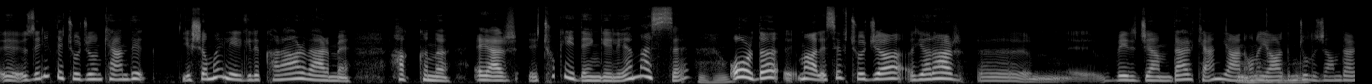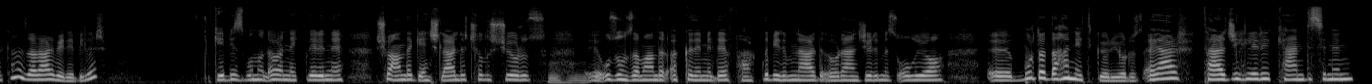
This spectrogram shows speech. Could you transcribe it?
e, özellikle çocuğun kendi yaşamayla ilgili karar verme hakkını eğer e, çok iyi dengeleyemezse orada e, maalesef çocuğa yarar e, vereceğim derken yani ona yardımcı olacağım derken zarar verebilir. Ki biz bunun örneklerini şu anda gençlerle çalışıyoruz. Ee, uzun zamandır akademide farklı birimlerde öğrencilerimiz oluyor. Ee, burada daha net görüyoruz. Eğer tercihleri kendisinin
